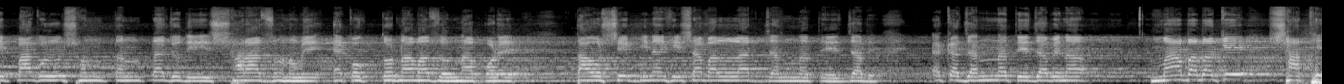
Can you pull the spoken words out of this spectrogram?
এ পাগল সন্তানটা যদি সারা জন্মে একক্ত নামাজও না পড়ে, তাও সে বিনা হিসাব আল্লাহর জান্নাতে যাবে। একা জান্নাতে যাবে না। মা বাবাকে সাথে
